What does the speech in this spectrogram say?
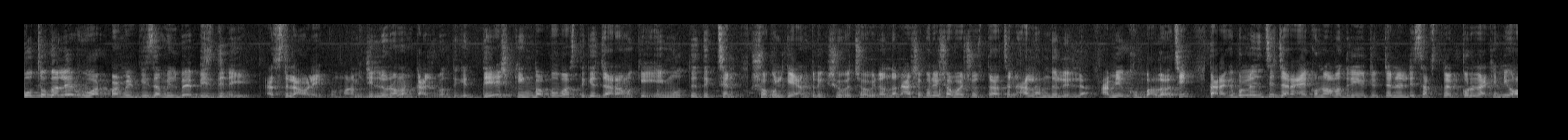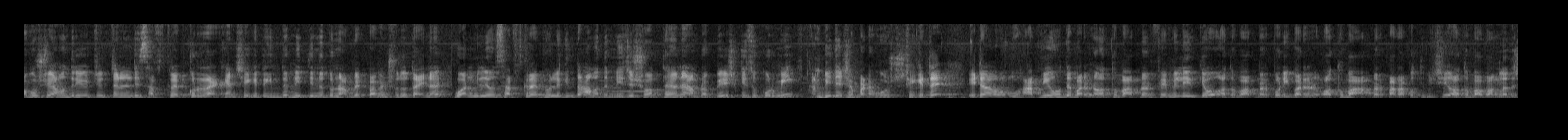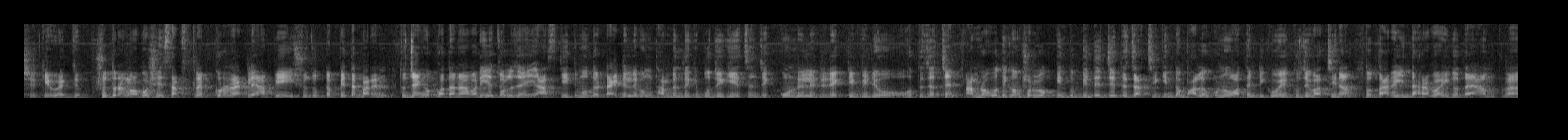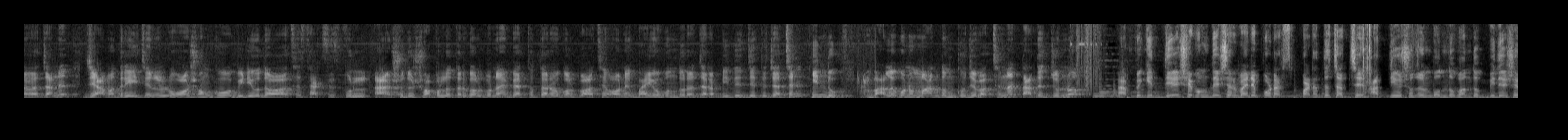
পর্তুগালের work permit visa মিলবে বিশ দিনে আসসালামু আলাইকুম, আমি জিল্লুর রহমান, কাশবান থেকে দেশ কিংবা প্রবাস থেকে যারা আমাকে এই মুহূর্তে দেখছেন, সকলকে আন্তরিক শুভেচ্ছা, অভিনন্দন। আশা করি সবাই সুস্থ আছেন, আলহামদুলিল্লাহ, আমিও খুব ভালো আছি। তার আগে বলে নিচ্ছি, যারা এখনও আমাদের ইউটিউব চ্যানেলটি সাবস্ক্রাইব করে রাখেননি, অবশ্যই আমাদের ইউটিউব চ্যানেলটি সাবস্ক্রাইব করে রাখেন, সেক্ষেত্রে কিন্তু নিত্য নতুন আপডেট পাবেন। শুধু তাই নয় ওয়ান মিলিয়ন সাবস্ক্রাইব হলে কিন্তু আমাদের নিজস্ব অর্থায়নে আমরা বেশ কিছু কর্মী বিদেশে পাঠাবো। সেক্ষেত্রে এটা আপনিও হতে পারেন, অথবা আপনার ফ্যামিলির কেউ, অথবা আপনার পরিবারের, অথবা আপনার পাড়া প্রতিবেশী, অথবা বাংলাদেশের কেউ একজন। সুতরাং অবশ্যই সাবস্ক্রাইব করে রাখলে আপনি এই সুযোগটা পেতে পারেন। তো যাই হোক, কথা না বাড়িয়ে চলে যাই। আজকে ইতিমধ্যে টাইটেল এবং থাম্বেল দেখে বুঝে গিয়েছেন যে কোন রিলেটেড একটি ভিডিও হতে যাচ্ছে। আমরা অধিকাংশ লোক কিন্তু বিদেশ যেতে যাচ্ছি, কিন্তু ভালো কোনো অথেন্টিক ওয়ে খুঁজে পাচ্ছি না। তো তার এই ধারাবাহিকতায় আপনারা জানেন যে আমাদের এই চ্যানেলে অসংখ্য ভিডিও দেওয়া আছে। সাকসেসফুল শুধু সফলতার গল্প নয়, ব্যর্থতারও গল্প আছে। অনেক ভাই ও বন্ধুরা যারা বিদেশ যেতে যাচ্ছেন, কিন্তু ভালো কোনো মাধ্যম খুঁজে পাচ্ছেন না তাদের জন্য। আপনি কি দেশ এবং দেশের বাইরে প্রোডাক্ট পাঠাতে চাচ্ছেন? আত্মীয় স্বজন বন্ধু বান্ধব বিদেশে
